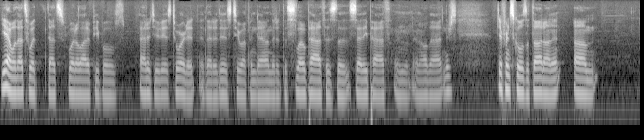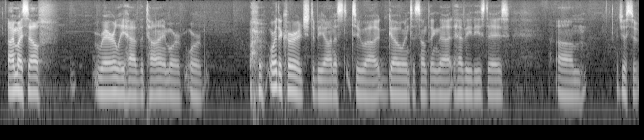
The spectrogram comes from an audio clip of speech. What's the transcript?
Yeah, well, that's what that's what a lot of people's attitude is toward it. That it is too up and down. That it, the slow path is the steady path, and and all that. And there's different schools of thought on it. Um, I myself rarely have the time or or or the courage, to be honest, to uh, go into something that heavy these days. Um, just to,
